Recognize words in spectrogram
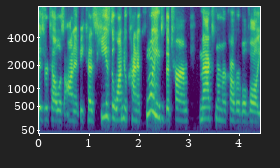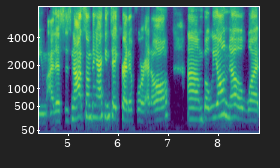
Israetel was on it because he's the one who kind of coined the term maximum recoverable volume. I, this is not something I can take credit for at all, um, but we all know what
